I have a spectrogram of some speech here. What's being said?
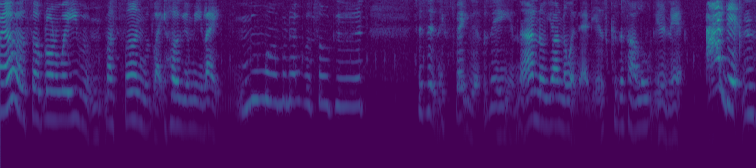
mean, I was so blown away. Even my son was like hugging me, like, "Mama, that was so good." Just didn't expect it. See, I know y'all know what that is because it's all over the internet. I didn't.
